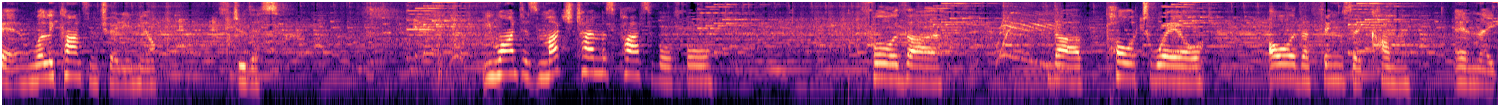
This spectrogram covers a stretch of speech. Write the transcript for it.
Okay, I'm really concentrating here. Let's do this. You want as much time as possible for for the the port whale, all of the things that come and like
